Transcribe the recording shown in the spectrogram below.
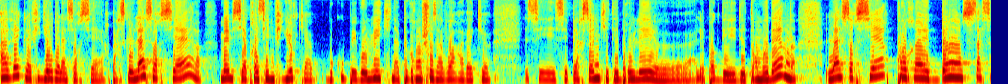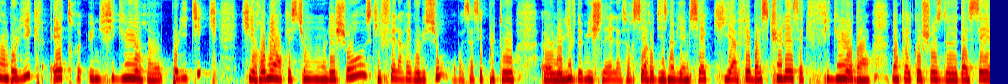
avec la figure de la sorcière. Parce que la sorcière, même si après c'est une figure qui a beaucoup évolué, qui n'a plus grand-chose à voir avec euh, ces, personnes qui étaient brûlées euh, à l'époque des, temps modernes, la sorcière pourrait, dans sa symbolique, être une figure euh, politique qui remet en question les choses, qui fait la révolution. Bon, bah, ça c'est plutôt le livre de Michelet, La sorcière au 19e siècle, qui a fait basculer cette figure dans, dans quelque chose d'assez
